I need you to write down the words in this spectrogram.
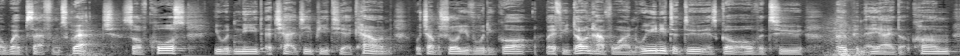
a website from scratch. So of course, you would need a ChatGPT account, which I'm sure you've already got. But if you don't have one, all you need to do is go over to openai.com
